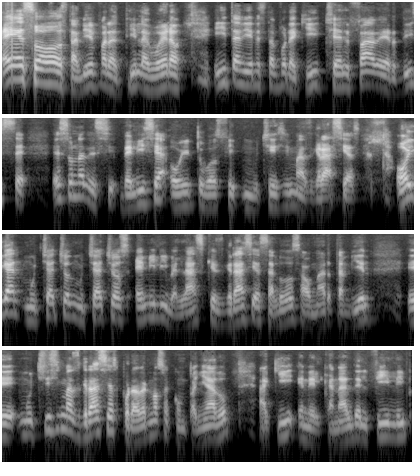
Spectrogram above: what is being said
Eso, también para ti, la güero. Y también está por aquí Chel Faber. Dice, es una delicia oír tu voz. Muchísimas gracias. Oigan, muchachos, muchachos, Emily Velázquez, gracias. Saludos a Omar también. Eh, muchísimas gracias por habernos acompañado aquí en el canal del Philip,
